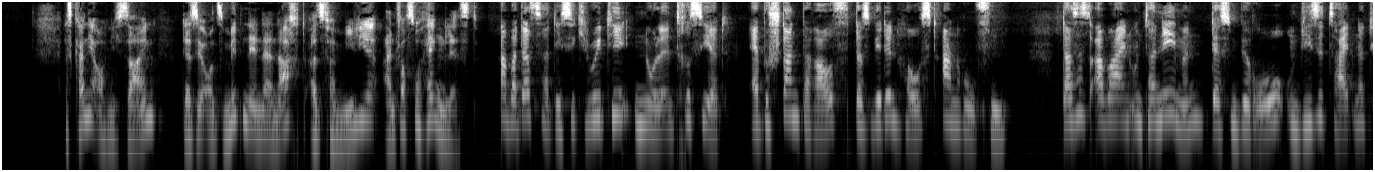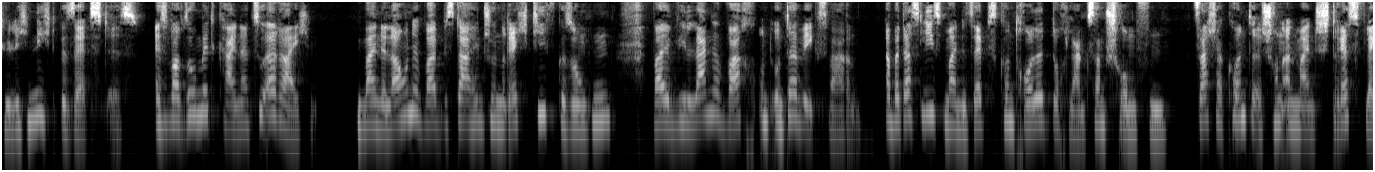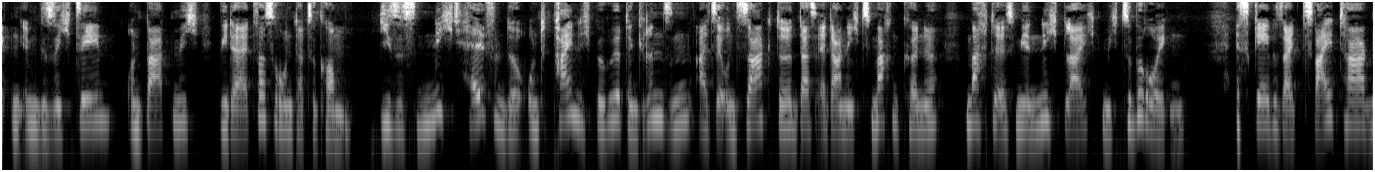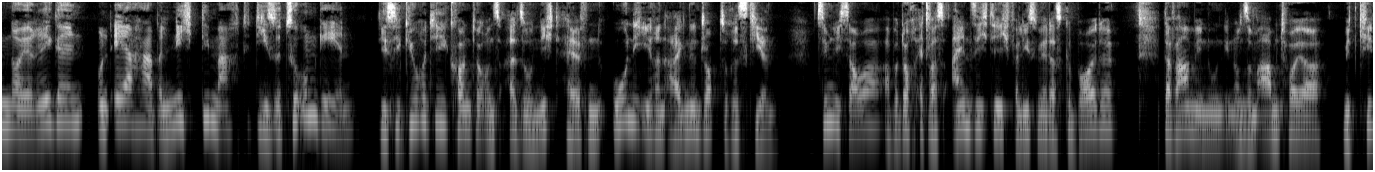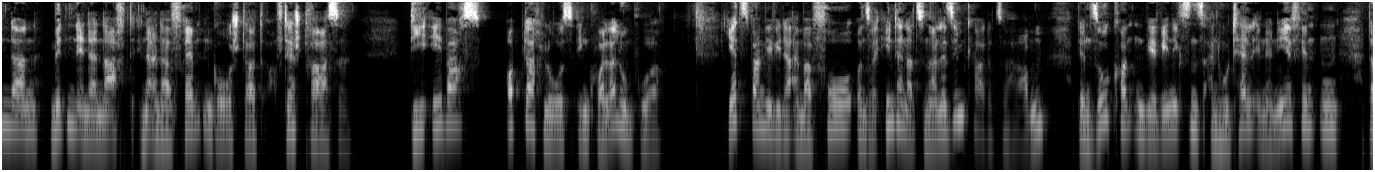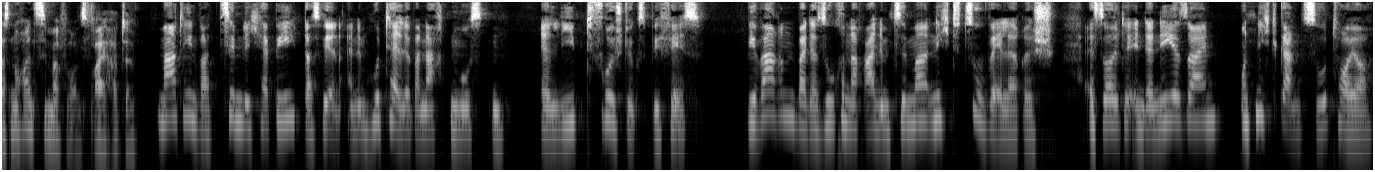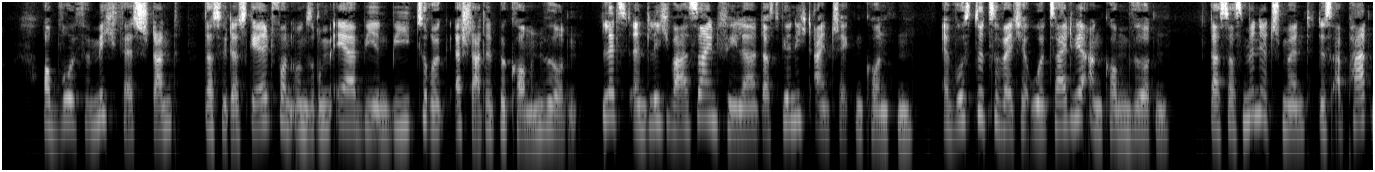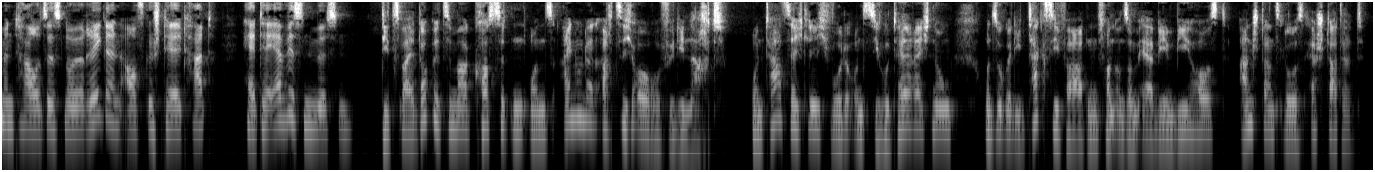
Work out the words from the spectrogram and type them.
Es kann ja auch nicht sein, dass er uns mitten in der Nacht als Familie einfach so hängen lässt. Aber das hat die Security null interessiert. Er bestand darauf, dass wir den Host anrufen. Das ist aber ein Unternehmen, dessen Büro um diese Zeit natürlich nicht besetzt ist. Es war somit keiner zu erreichen. Meine Laune war bis dahin schon recht tief gesunken, weil wir lange wach und unterwegs waren. Aber das ließ meine Selbstkontrolle doch langsam schrumpfen. Sascha konnte es schon an meinen Stressflecken im Gesicht sehen und bat mich, wieder etwas runterzukommen. Dieses nicht helfende und peinlich berührte Grinsen, als er uns sagte, dass er da nichts machen könne, machte es mir nicht leicht, mich zu beruhigen. Es gäbe seit zwei Tagen neue Regeln und er habe nicht die Macht, diese zu umgehen. Die Security konnte uns also nicht helfen, ohne ihren eigenen Job zu riskieren. Ziemlich sauer, aber doch etwas einsichtig verließen wir das Gebäude. Da waren wir nun in unserem Abenteuer mit Kindern mitten in der Nacht in einer fremden Großstadt auf der Straße. Die Ebachs obdachlos in Kuala Lumpur. Jetzt waren wir wieder einmal froh, unsere internationale SIM-Karte zu haben, denn so konnten wir wenigstens ein Hotel in der Nähe finden, das noch ein Zimmer für uns frei hatte. Martin war ziemlich happy, dass wir in einem Hotel übernachten mussten. Er liebt Frühstücksbuffets. Wir waren bei der Suche nach einem Zimmer nicht zu wählerisch. Es sollte in der Nähe sein und nicht ganz so teuer, obwohl für mich feststand, dass wir das Geld von unserem Airbnb zurückerstattet bekommen würden. Letztendlich war es sein Fehler, dass wir nicht einchecken konnten. Er wusste, zu welcher Uhrzeit wir ankommen würden. Dass das Management des Apartmenthauses neue Regeln aufgestellt hat, hätte er wissen müssen. Die zwei Doppelzimmer kosteten uns 180 Euro für die Nacht. Und tatsächlich wurde uns die Hotelrechnung und sogar die Taxifahrten von unserem Airbnb-Host anstandslos erstattet.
